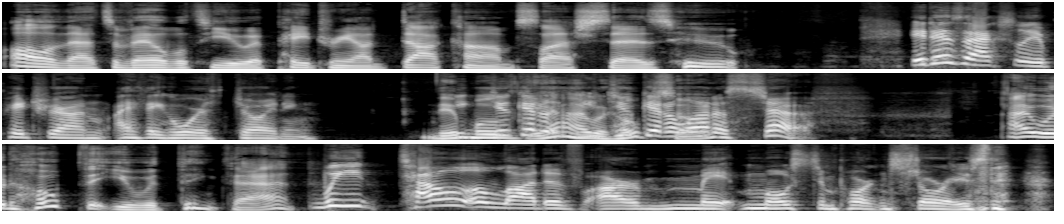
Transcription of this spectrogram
All of that's available to you at patreon.com slash says who. It is actually a Patreon, I think, worth joining. You will- do get, yeah, a, you do get a lot of stuff. I would hope that you would think that. We tell a lot of our ma- most important stories there.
